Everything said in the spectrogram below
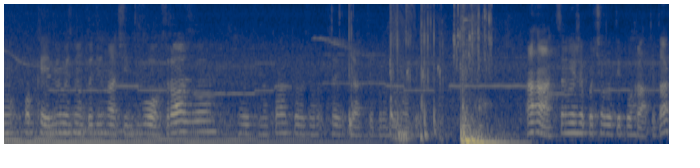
Ну, окей, ми візьмемо тоді, значить, двох зразу. На карту, це як це розвернути? Ага, це ми вже почали типу грати, так?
